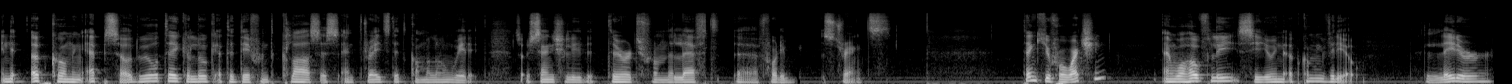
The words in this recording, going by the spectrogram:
In the upcoming episode we will take a look at the different classes and traits that come along with it. So essentially the third from the left uh, for the strengths. Thank you for watching and we'll hopefully see you in the upcoming video. Later!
